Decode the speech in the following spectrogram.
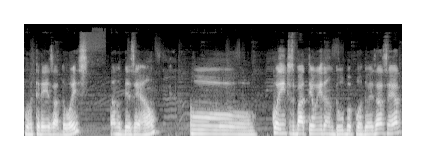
por 3 a 2 lá no Bezerrão. O Corinthians bateu o Iranduba por 2 a 0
